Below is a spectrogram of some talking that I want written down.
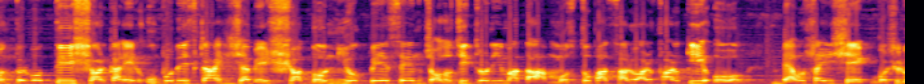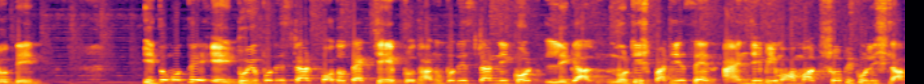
অন্তর্বর্তী সরকারের উপদেষ্টা হিসাবে সদ্য নিয়োগ পেয়েছেন চলচ্চিত্র নির্মাতা মোস্তফা সারোয়ার ফারুকী ও ব্যবসায়ী শেখ বশিরুদ্দিন। ইতোমধ্যে এই দুই উপদেষ্টার পদত্যাগ চেয়ে প্রধান উপদেষ্টার নিকট লিগাল নোটিশ পাঠিয়েছেন আইনজীবী মোহাম্মদ শফিকুল ইসলাম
